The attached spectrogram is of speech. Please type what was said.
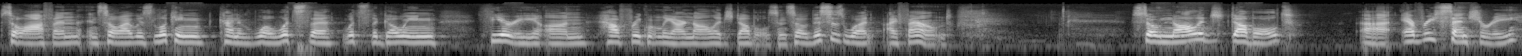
so often. And so I was looking kind of, well, what's the, what's the going theory on how frequently our knowledge doubles? And so this is what I found. So knowledge doubled uh, every century.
